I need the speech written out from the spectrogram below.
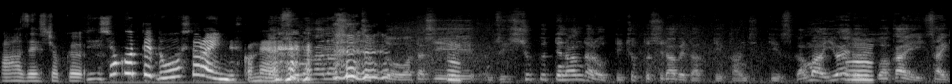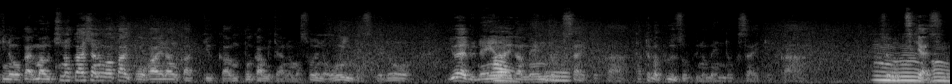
あああ、絶食。絶食ってどうしたらいいんですかね？その話ちょっと私、うん絶食ってなんだろうってちょっと調べたっていう感じっていうんですか？まあいわゆる若い最近の若い、まあ、うちの会社の若い後輩なんかっていうか部下みたいなのもそういうの多いんですけどいわゆる恋愛が面倒くさいとか、例えば風俗の面倒くさいとかそれお付き合いするの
